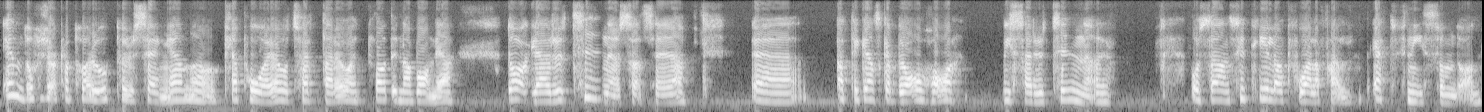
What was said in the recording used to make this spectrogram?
ändå försöka ta dig upp ur sängen och klä på dig och tvätta dig och ta dina vanliga dagliga rutiner så att säga. Eh, att det är ganska bra att ha vissa rutiner. Och sen se till att få i alla fall ett fniss om dagen.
